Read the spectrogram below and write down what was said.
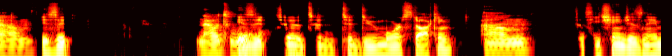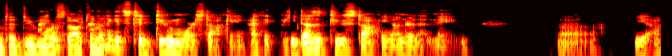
Um, Is it now it's is it to, to to do more stalking? Um, Does he change his name to do more think- I don't think it's to do more stalking. I think he does do stalking under that name. Uh, yeah,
